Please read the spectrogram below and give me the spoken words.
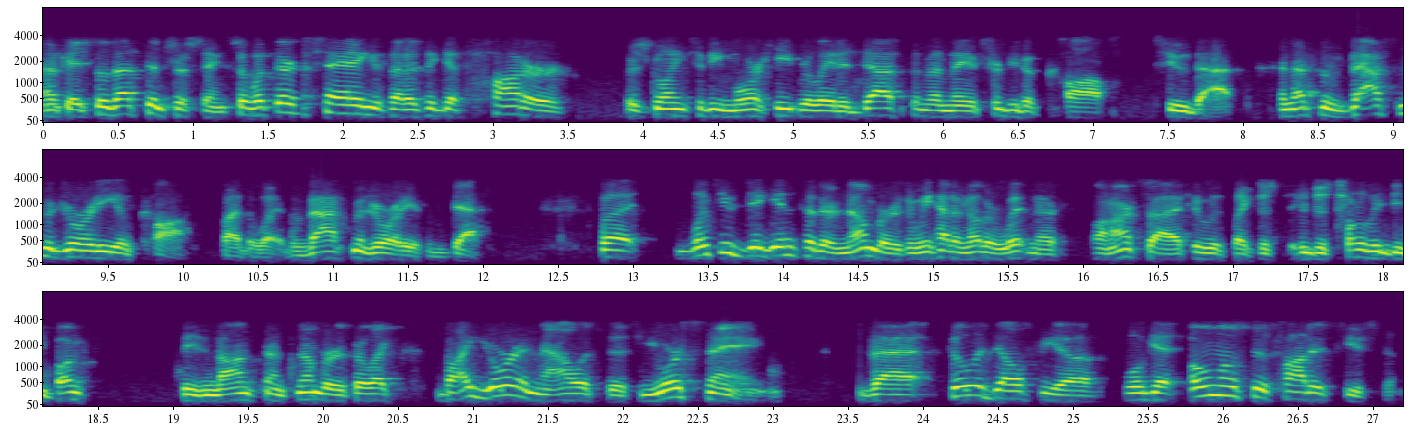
Okay, so that's interesting. So what they're saying is that as it gets hotter, there's going to be more heat-related deaths, and then they attribute a cost to that. And that's the vast majority of costs, by the way. The vast majority is death. But once you dig into their numbers, and we had another witness on our side who was like just who just totally debunked these nonsense numbers. They're like, by your analysis, you're saying that Philadelphia will get almost as hot as Houston,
